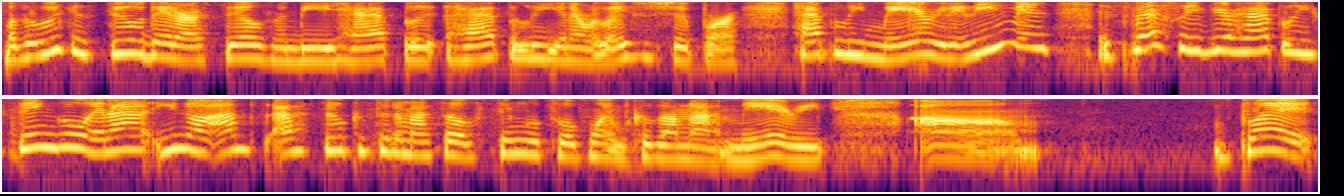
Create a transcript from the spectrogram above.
because we can still date ourselves and be happy, happily in a relationship or happily married, and even especially if you're happily single. And I, you know, I'm I still consider myself single to a point because I'm not married. Um, but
